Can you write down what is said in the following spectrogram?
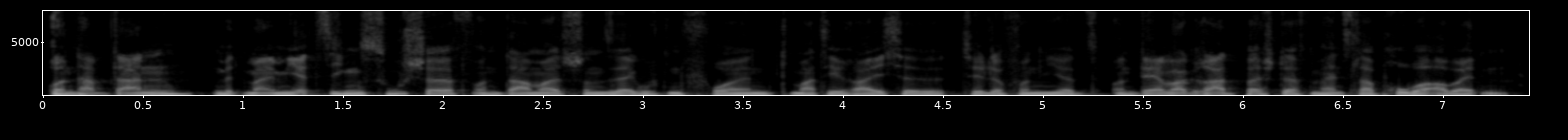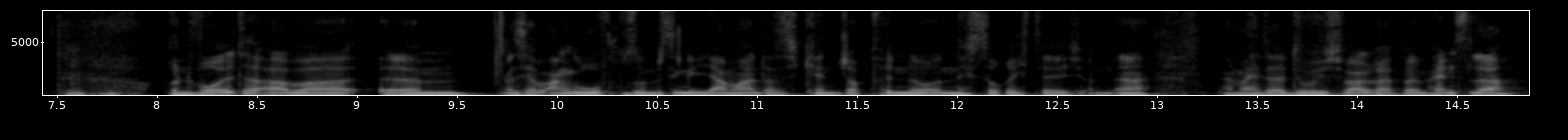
Und habe dann mit meinem jetzigen Sous-Chef und damals schon sehr guten Freund Matti Reiche telefoniert und der war gerade bei Steffen Hensler Probearbeiten mhm. und wollte aber, ähm, also ich habe angerufen, so ein bisschen gejammert, dass ich keinen Job finde und nicht so richtig und äh, dann meinte er, du, ich war gerade beim Hensler,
